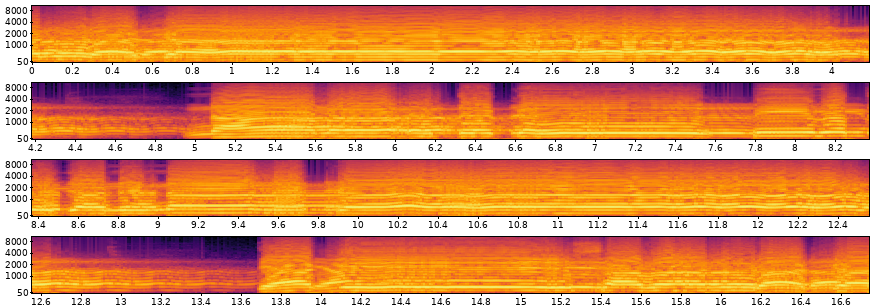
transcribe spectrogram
ਅਨੁਰਾਗਾ। ਨਾਮ ਉਦਕ ਪੀਵਤ ਜਨ ਨਾਨਕ। ਤਿਆਗੇ ਸਭ ਅਨੁਰਾਗਾ।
